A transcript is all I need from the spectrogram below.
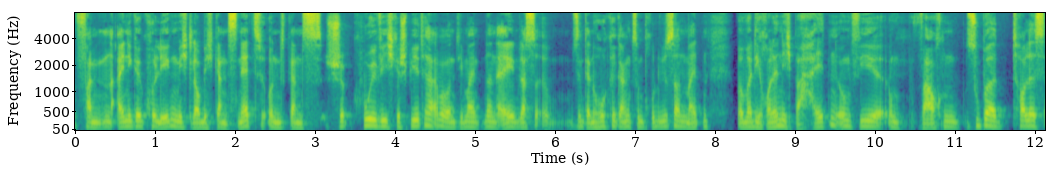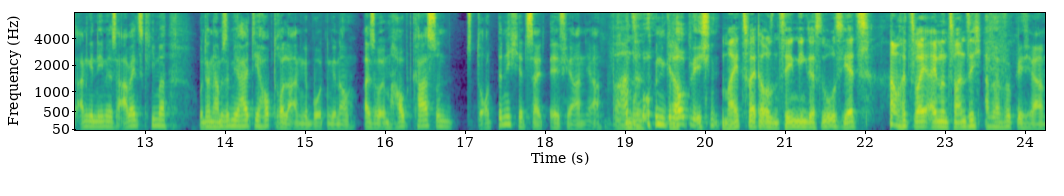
fanden einige Kollegen mich, glaube ich, ganz nett und ganz cool, wie ich gespielt habe. Und die meinten dann, ey, lass, äh, sind dann hochgegangen zum Producer und meinten, wollen wir die Rolle nicht behalten? Irgendwie Und war auch ein super tolles, angenehmes Arbeitsklima. Und dann haben sie mir halt die Hauptrolle angeboten, genau. Also im Hauptcast und dort bin ich jetzt seit elf Jahren, ja. Wahnsinn. Unglaublich. Mai 2010 ging das los, jetzt haben wir 2021. Aber wirklich, ja.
